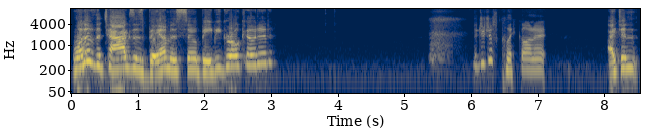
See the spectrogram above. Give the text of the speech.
One of the tags is Bam is so baby girl coded. Did you just click on it? I didn't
